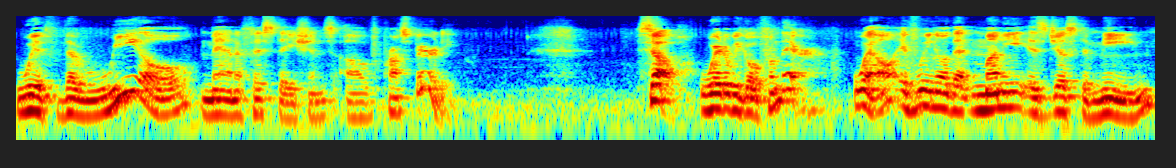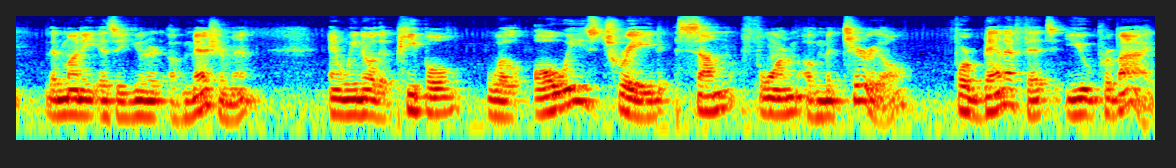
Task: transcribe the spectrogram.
with the real manifestations of prosperity. So, where do we go from there? Well, if we know that money is just a mean, that money is a unit of measurement, and we know that people will always trade some form of material for benefits you provide.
